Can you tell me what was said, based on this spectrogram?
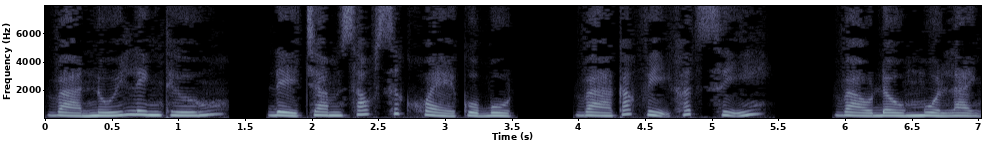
và núi Linh Thứu để chăm sóc sức khỏe của bụt và các vị khất sĩ. Vào đầu mùa lạnh,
